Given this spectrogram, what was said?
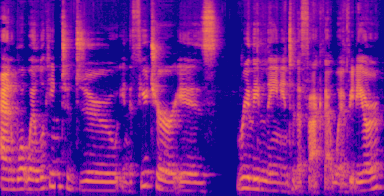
And what we're looking to do in the future is really lean into the fact that we're video.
